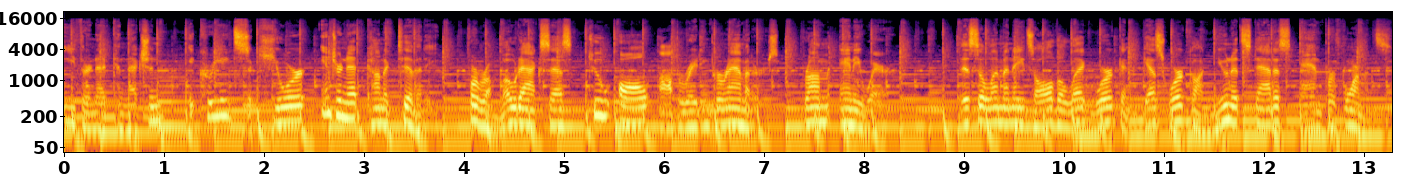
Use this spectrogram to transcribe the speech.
Ethernet connection, it creates secure internet connectivity for remote access to all operating parameters from anywhere. This eliminates all the legwork and guesswork on unit status and performance.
